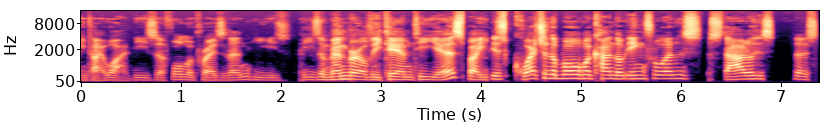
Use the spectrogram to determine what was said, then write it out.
in Taiwan. He's a former president. He's he's a member of the KMT, yes, but it's questionable what kind of influence status the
